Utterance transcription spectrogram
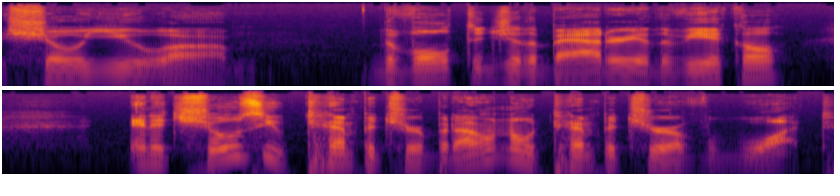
show you um, the voltage of the battery of the vehicle, and it shows you temperature, but I don't know temperature of what.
